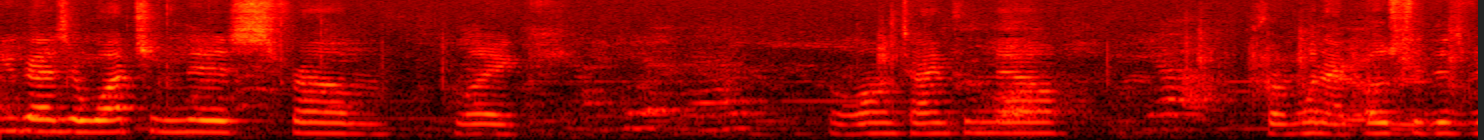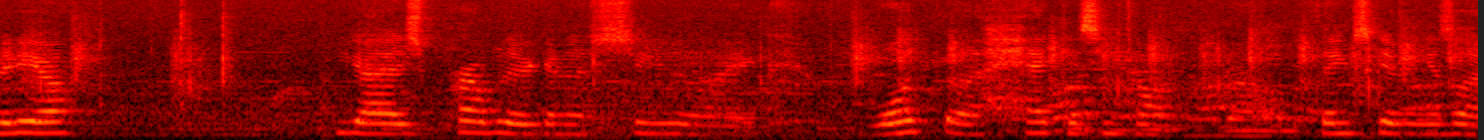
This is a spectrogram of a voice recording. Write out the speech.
you guys are watching this from like a long time from now, from when I posted this video, you guys probably are gonna see like, what the heck is he talking about? Thanksgiving is like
